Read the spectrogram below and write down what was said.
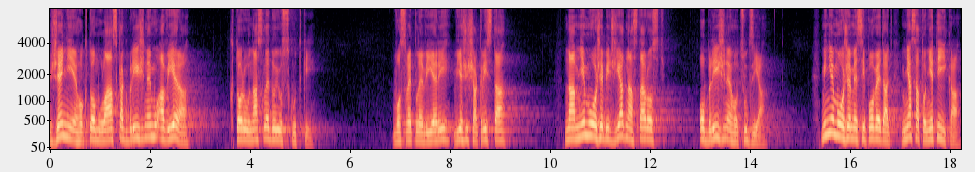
Ženie ho k tomu láska k blížnemu a viera, ktorú nasledujú skutky. Vo svetle viery v Ježiša Krista nám nemôže byť žiadna starosť o blížneho cudzia. My nemôžeme si povedať, mňa sa to netýka.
